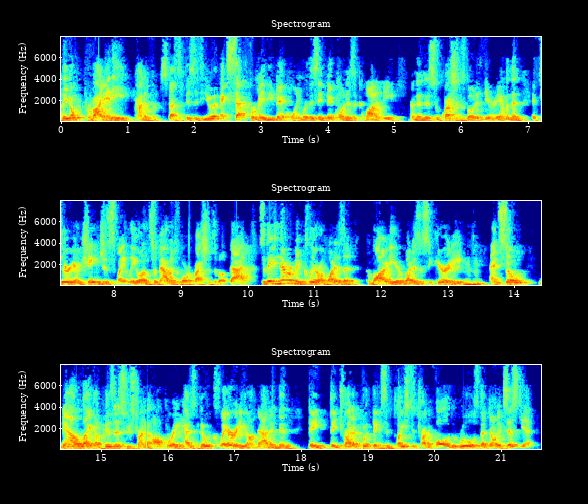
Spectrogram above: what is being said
they don't provide any kind of specificity except for maybe Bitcoin, where they say Bitcoin is a commodity. And then there's some questions about Ethereum. And then Ethereum changes slightly. Well, and so now there's more questions about that. So they've never been clear on what is a commodity or what is a security. Mm-hmm. And so now like a business who's trying to operate has no clarity on that. And then they, they try to put things in place to try to follow the rules that don't exist yet.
